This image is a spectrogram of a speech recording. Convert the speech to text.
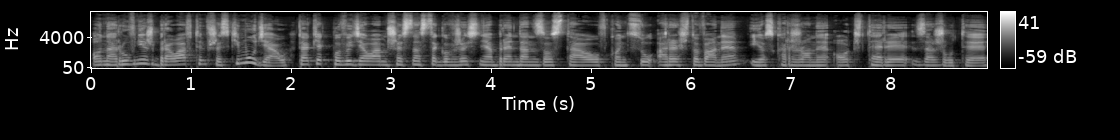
ona również brała w tym wszystkim udział. Tak jak powiedziałam, 16 września Brendan został w końcu aresztowany i oskarżony o cztery zarzuty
